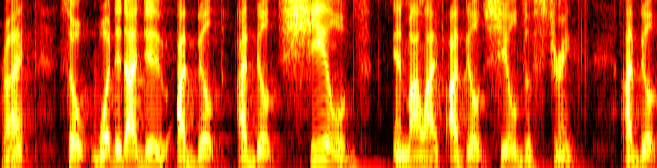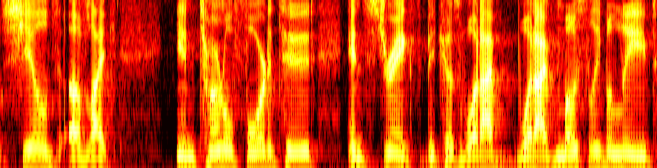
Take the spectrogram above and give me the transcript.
right? So, what did I do? I built, I built shields in my life. I built shields of strength. I built shields of like internal fortitude and strength because what I've, what I've mostly believed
